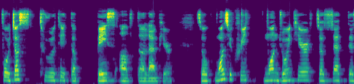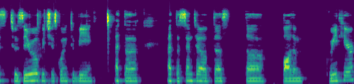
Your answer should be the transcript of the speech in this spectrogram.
for just to rotate the base of the lamp here. So once you create one joint here just set this to zero which is going to be at the at the center of the, the bottom grid here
